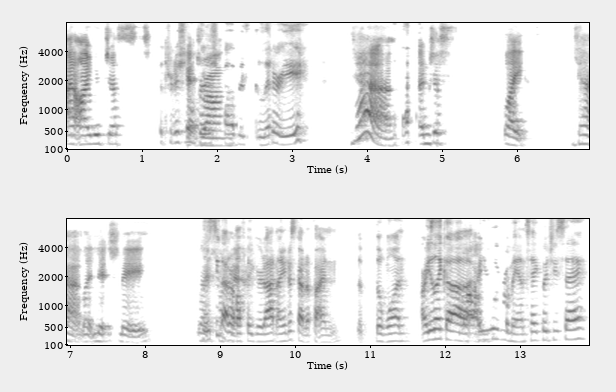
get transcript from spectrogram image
And I would just The traditional British pub is glittery. yeah, and just like yeah, like literally At least you got it all figured out. Now you just gotta find the, the one. Are you like a are Um, you romantic, would you say?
